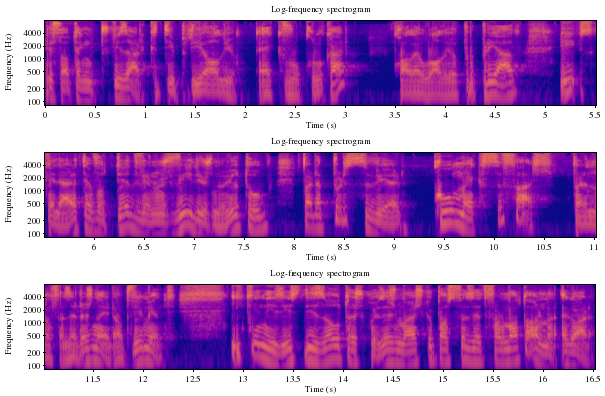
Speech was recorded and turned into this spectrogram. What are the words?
Eu só tenho de pesquisar que tipo de óleo é que vou colocar, qual é o óleo apropriado e se calhar até vou ter de ver uns vídeos no YouTube para perceber como é que se faz, para não fazer asneira, obviamente. E quem diz isso diz outras coisas mais que eu posso fazer de forma autónoma. Agora,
